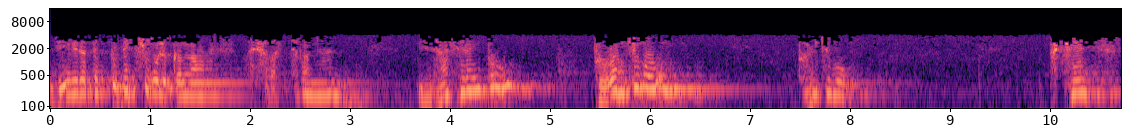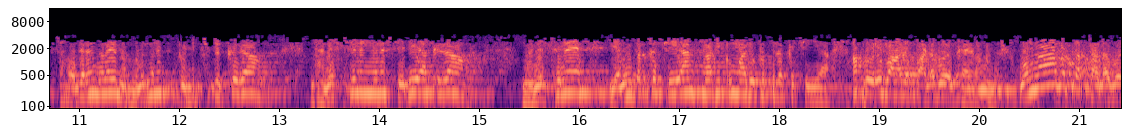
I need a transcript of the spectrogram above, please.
ജീവിതത്തെ പിടിച്ചു കൊടുക്കുന്ന ഒരവസ്ഥ വന്നാൽ നിരാശരായി പോകും തോൽച്ചു പോകും തോൽച്ചു പോകും പക്ഷേ സഹോദരങ്ങളെ നമ്മളിങ്ങനെ പിടിച്ചു നിൽക്കുക മനസ്സിനിങ്ങനെ ശരിയാക്കുക മനസ്സിനെ എന്തൊക്കെ ചെയ്യാൻ സാധിക്കും ആ രൂപത്തിലൊക്കെ ചെയ്യുക. അപ്പൊ ഒരുപാട് പടവുകൾ കയറണം. ഒന്നാമത്തെ പടവ്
